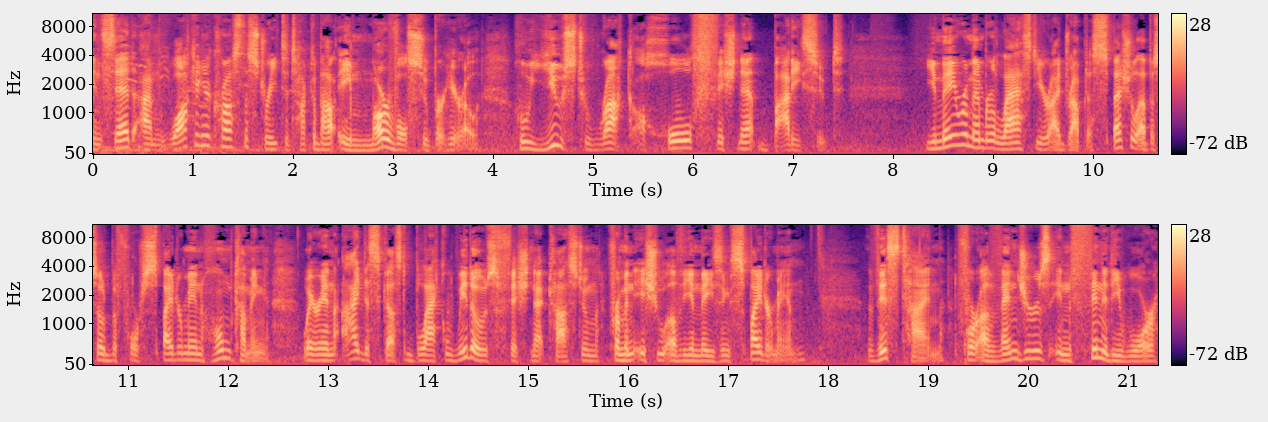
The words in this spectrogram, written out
Instead, I'm walking across the street to talk about a Marvel superhero who used to rock a whole fishnet bodysuit. You may remember last year I dropped a special episode before Spider Man Homecoming, wherein I discussed Black Widow's fishnet costume from an issue of The Amazing Spider Man. This time, for Avengers Infinity War,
